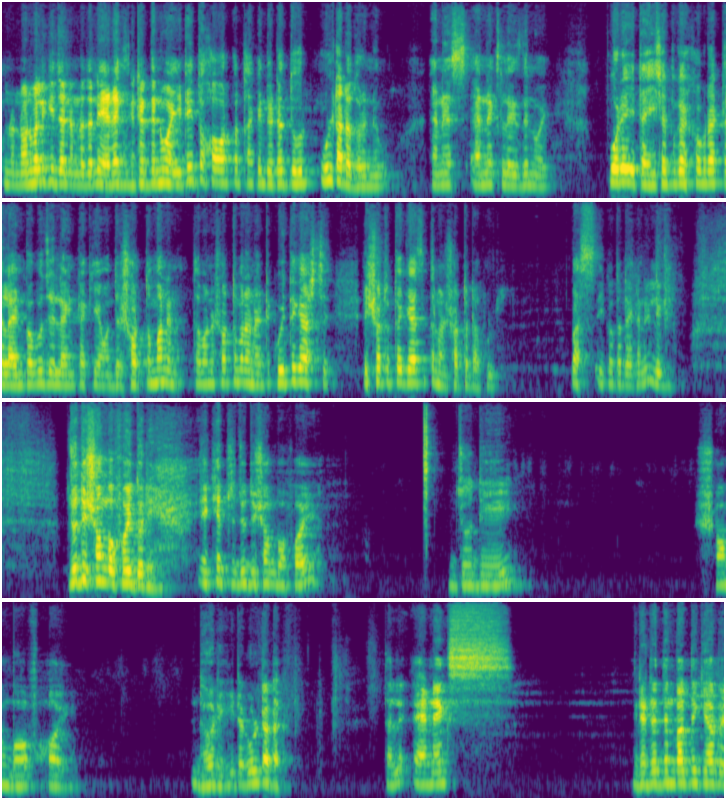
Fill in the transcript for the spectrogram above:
আমরা নর্মালি কি জানি, আমরা জানি n x greater than y এটাই তো হওয়ার কথা, কিন্তু এটা উল্টাটা ধরে নেব। N s n x less than y পরে এটা হিসাব বিকাশ খবর একটা লাইন পাবো যে লাইনটা কি আমাদের শর্ত মানে না? তার মানে শর্ত মানে না, এটা কই থেকে আসছে? এই শর্ত থেকে আসছে, তার মানে শর্তটা ভুল। বাস, এই কথাটা এখানে লিখব। যদি সম্ভব হয় ধরি। এক্ষেত্রে যদি সম্ভব হয়, যদি সম্ভব হয়, ধরি, এটা উল্টাটা? তাহলে এন এক্স গ্রেটার দেন বাদ দিয়ে কী হবে?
